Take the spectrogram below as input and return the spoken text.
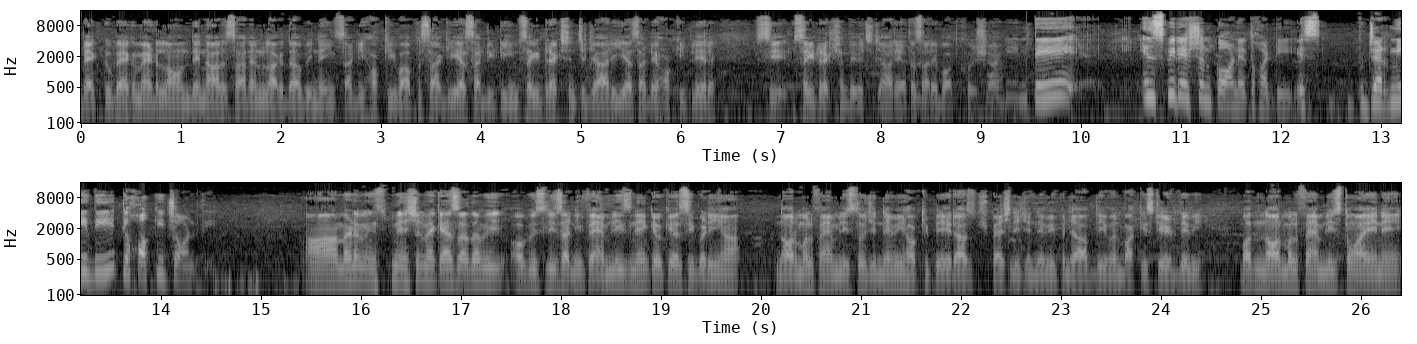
back to back medal ਆਉਣ ਦੇ ਨਾਲ ਸਾਰਿਆਂ ਨੂੰ ਲੱਗਦਾ ਵੀ ਨਹੀਂ ਸਾਡੀ ਹਾਕੀ ਵਾਪਸ ਆ ਗਈ ਆ ਸਾਡੀ ਟੀਮ ਸਹੀ ਡਾਇਰੈਕਸ਼ਨ 'ਚ ਜਾ ਰਹੀ ਆ ਸਾਡੇ ਹਾਕੀ ਪਲੇਅਰ ਸਹੀ ਡਾਇਰੈਕਸ਼ਨ ਦੇ ਵਿੱਚ ਜਾ ਰਹੇ ਆ ਤਾਂ ਸਾਰੇ ਬਹੁਤ ਖੁਸ਼ ਆ। ਤੇ ਇਨਸਪੀਰੇਸ਼ਨ ਕੌਣ ਹੈ ਤੁਹਾਡੀ ਇਸ ਜਰਨੀ ਦੀ ਤੇ ਹਾਕੀ ਚਾਉਣ ਦੀ? ਹਾਂ ਮੈਡਮ ਇਨਸਪੀਰੇਸ਼ਨ ਮੈਂ ਕਹਿ ਸਕਦਾ ਵੀ ਆਬਵੀਅਸਲੀ ਸਾਡੀ ਫੈਮਲੀਜ਼ ਨੇ ਕਿਉਂਕਿ ਅਸੀਂ ਬੜੀਆਂ ਨਾਰਮਲ ਫੈਮਲੀਜ਼ ਤੋਂ ਜਿੰਨੇ ਵੀ ਹਾਕੀ ਪਲੇਅਰ ਆ ਸਪੈਸ਼ਲੀ ਜਿੰਨੇ ਵੀ ਪੰਜਾਬ ਦੇ ਇਵਨ ਬਾਕੀ ਸਟੇਟ ਦੇ ਵੀ ਬਹੁਤ ਨਾਰਮਲ ਫੈਮਲੀਜ਼ ਤੋਂ ਆਏ ਨੇ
